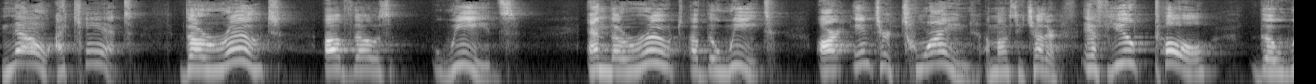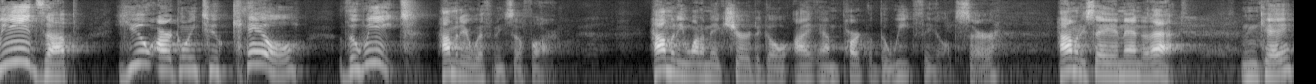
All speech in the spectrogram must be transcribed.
No, I can't. The root of those weeds and the root of the wheat are intertwined amongst each other. If you pull the weeds up, you are going to kill the wheat. How many are with me so far? How many want to make sure to go, I am part of the wheat field, sir? How many say amen to that? Okay?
